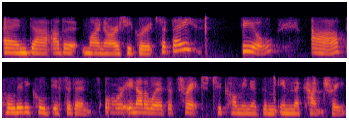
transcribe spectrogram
and uh, other minority groups that they feel are political dissidents, or in other words, a threat to communism in the country.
